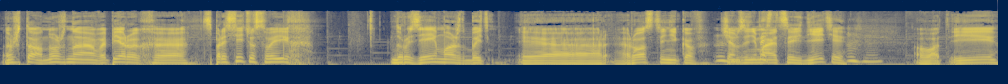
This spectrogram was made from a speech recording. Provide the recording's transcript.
Ну что, нужно, во-первых, э, спросить у своих друзей, может быть, э, родственников, чем занимаются их дети. Вот, и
